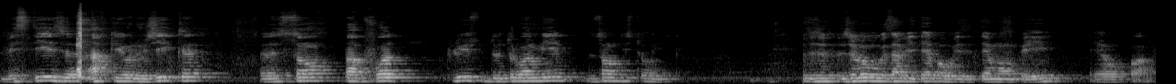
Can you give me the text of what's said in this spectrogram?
Vestiges archéologiques euh, sont parfois plus de 3000 ans d'historique. Je veux vous inviter pour visiter mon pays et au revoir.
